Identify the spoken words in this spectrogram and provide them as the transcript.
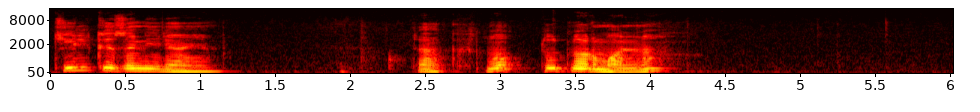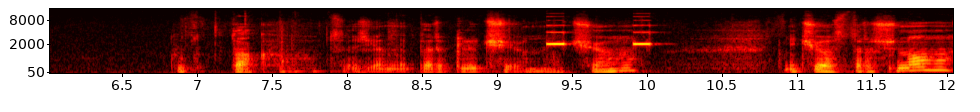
Тільки заміряємо. Так, ну тут нормально. Тут так, це ж я не переключив нічого. Нічого страшного.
